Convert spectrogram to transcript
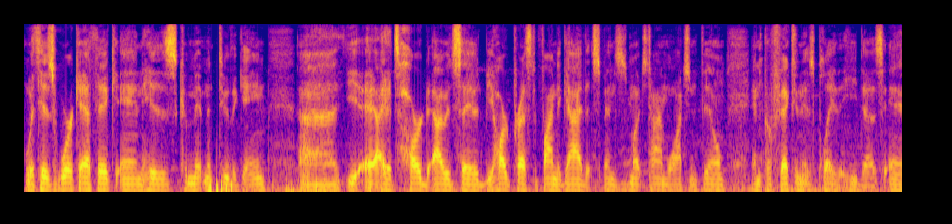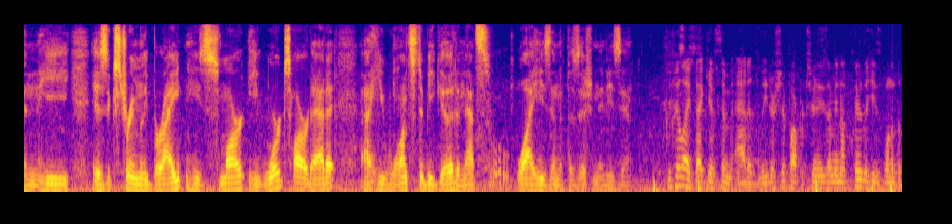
with his work ethic and his commitment to the game. Uh, it's hard. I would say it would be hard pressed to find a guy that spends as much time watching film and perfecting his play that he does. And he is extremely bright. He's smart. He works hard at it. Uh, he wants wants to be good, and that's why he's in the position that he's in. Do you feel like that gives him added leadership opportunities? I mean, clearly he's one of the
